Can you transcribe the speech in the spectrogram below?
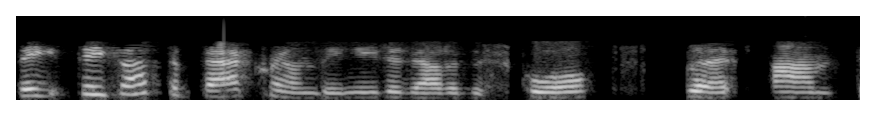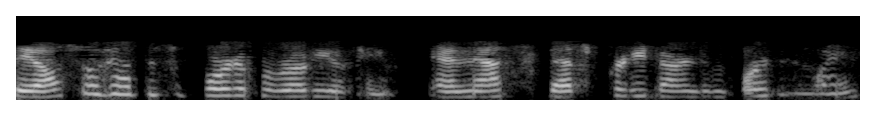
they they got the background they needed out of the school, but um, they also have the support of a rodeo team, and that's that's pretty darned important, Wayne.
